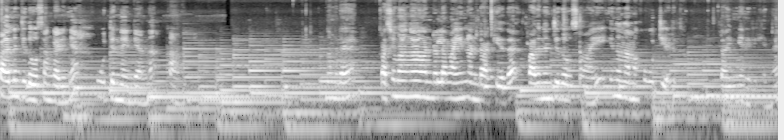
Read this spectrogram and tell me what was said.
പതിനഞ്ച് ദിവസം കഴിഞ്ഞ് ഊറ്റുന്നതിന്റെ അന്ന് കാണാം. നമ്മുടെ കശുമാങ്ങ കൊണ്ടുള്ള മൈൻ ഉണ്ടാക്കിയത് പതിനഞ്ച് ദിവസമായി. ഇന്ന് നമുക്ക് ഊറ്റിയെടുക്കാം. ഇങ്ങനെ ഇരിക്കുന്നത്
